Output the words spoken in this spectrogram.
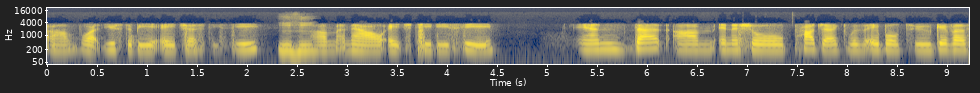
um, what used to be HSDC, mm-hmm. now HTDC. And that initial project was able to give us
